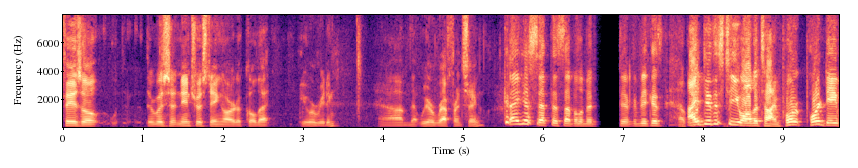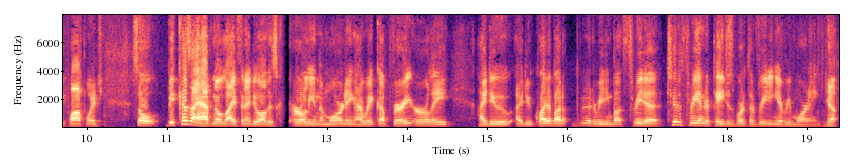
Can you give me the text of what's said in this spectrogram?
Faisal, there was an interesting article that you were reading um, that we were referencing. Can I just set this up a little bit different because Okay. I do this to you all the time. Poor poor Dave Popowich. So because I have no life and I do all this early in the morning, I wake up very early. I do I do quite a bit of reading, about three to two to three hundred pages worth of reading every morning. Yep.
